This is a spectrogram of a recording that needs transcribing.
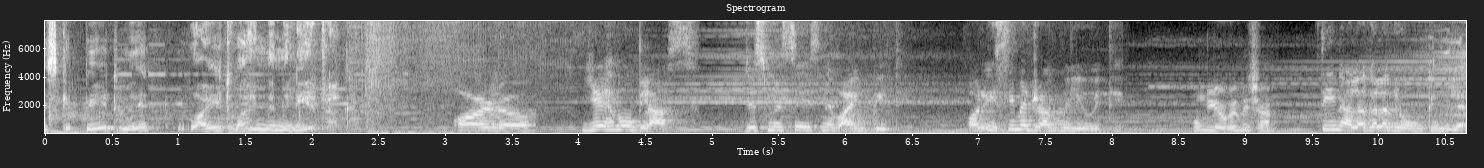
इसके पेट में व्हाइट वाइन में मिली है ड्रग और ये है वो ग्लास जिसमें से इसने वाइन पी थी। और इसी में ड्रग मिली हुई थी। उंगलियों के निशान? तीन अलग अलग लोगों के मिले।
